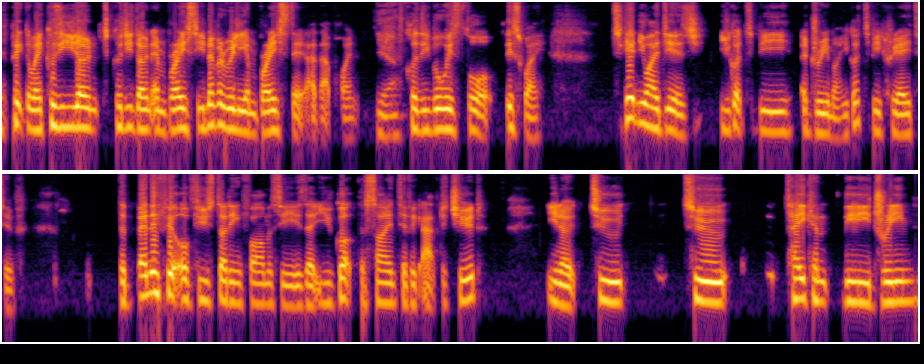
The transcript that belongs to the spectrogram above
it's picked away because you don't because you don't embrace. You never really embraced it at that point Yeah. because you've always thought this way. to get new ideas, you got to be a dreamer. You got to be creative. The benefit of you studying pharmacy is that you've got the scientific aptitude, you know, to to take an, the dream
